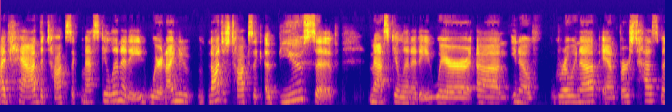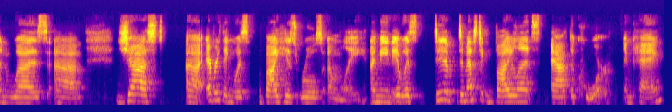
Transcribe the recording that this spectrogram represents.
I've had the toxic masculinity where, and I knew not just toxic, abusive masculinity, where um, you know growing up and first husband was um, just uh, everything was by his rules only. I mean, it was domestic violence at the core. Okay.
